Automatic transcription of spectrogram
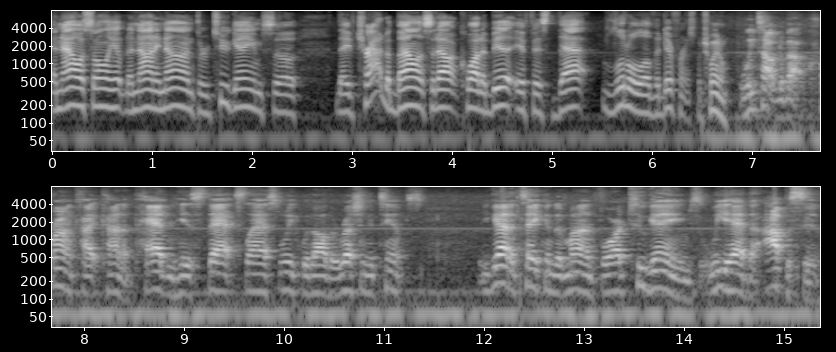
and now it's only up to 99 through two games so they've tried to balance it out quite a bit if it's that little of a difference between them We talked about Cronkrite kind of padding his stats last week with all the rushing attempts. You got to take into mind for our two games, we had the opposite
